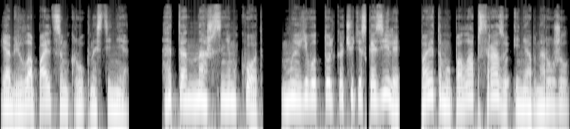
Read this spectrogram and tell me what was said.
и обвела пальцем круг на стене. «Это наш с ним код. Мы его только чуть исказили, поэтому Палап сразу и не обнаружил».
